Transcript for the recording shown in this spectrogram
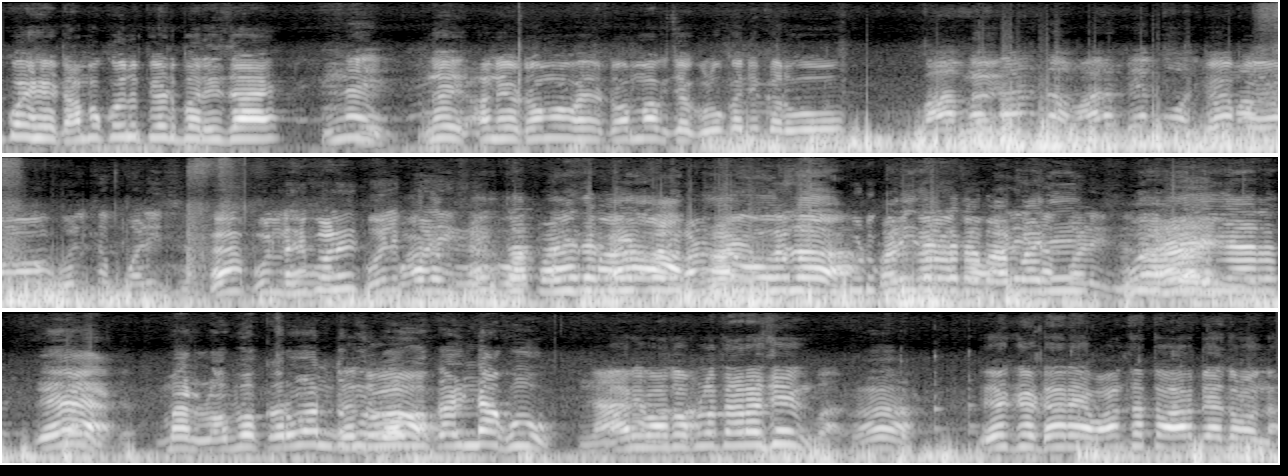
કોઈ હેઠામાં કોઈનું પેટ ભરી જાય? નહીં. નહીં. અને હેઠામાં હેઠામાં ઝઘડું કદી કરવો? મારા લોબો કરવો ને તો લોબો કરી નાખું. મારી વાતો પેલો તારે છે? એક હેઠા રહેવાનું તો તાર બે દોડો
